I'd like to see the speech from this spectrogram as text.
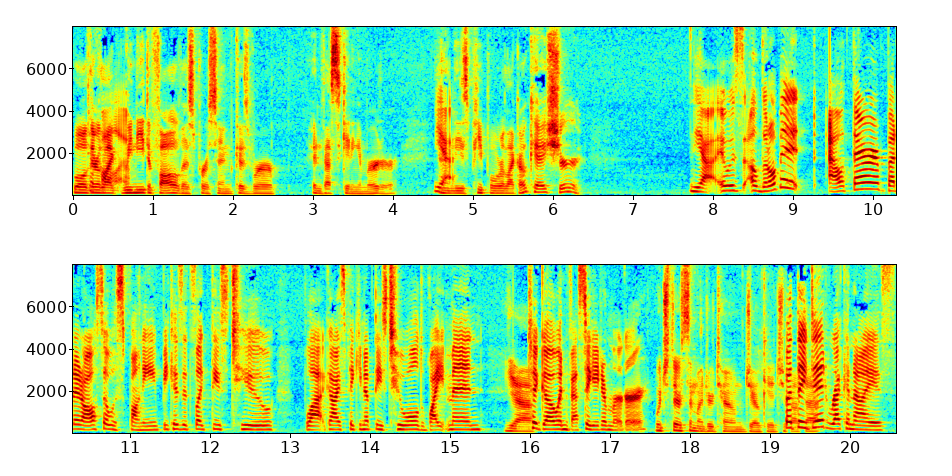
Well, they're like, we need to follow this person because we're investigating a murder. Yeah. And these people were like, okay, sure. Yeah, it was a little bit out there, but it also was funny because it's like these two black guys picking up these two old white men Yeah. to go investigate a murder. Which there's some undertone jokage But they that. did recognize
